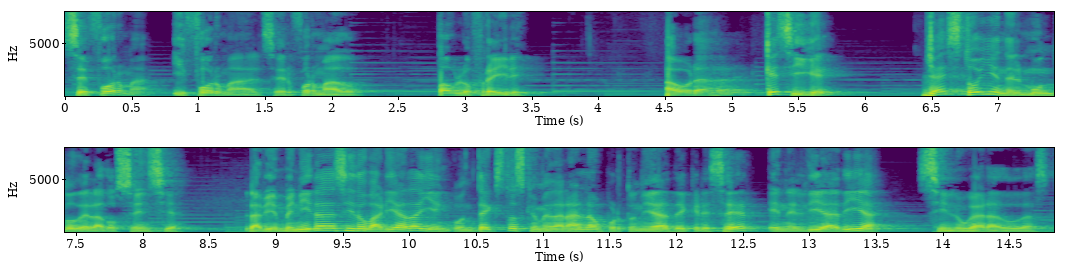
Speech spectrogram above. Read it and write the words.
se forma y forma al ser formado. Pablo Freire. Ahora, ¿qué sigue? Ya estoy en el mundo de la docencia. La bienvenida ha sido variada y en contextos que me darán la oportunidad de crecer en el día a día, sin lugar a dudas.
